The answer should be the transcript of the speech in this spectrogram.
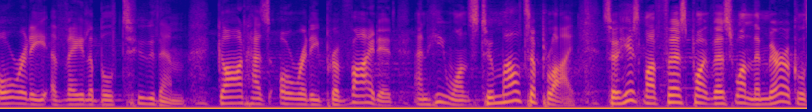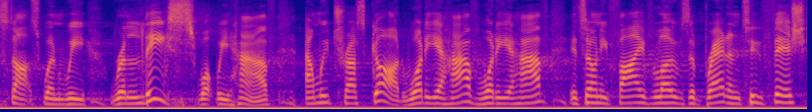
already available to them. God has already provided and He wants to multiply. So here's my first point, verse 1. The miracle starts when we release what we have and we trust God. What do you have? What do you have? It's only five loaves of bread and two fish.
